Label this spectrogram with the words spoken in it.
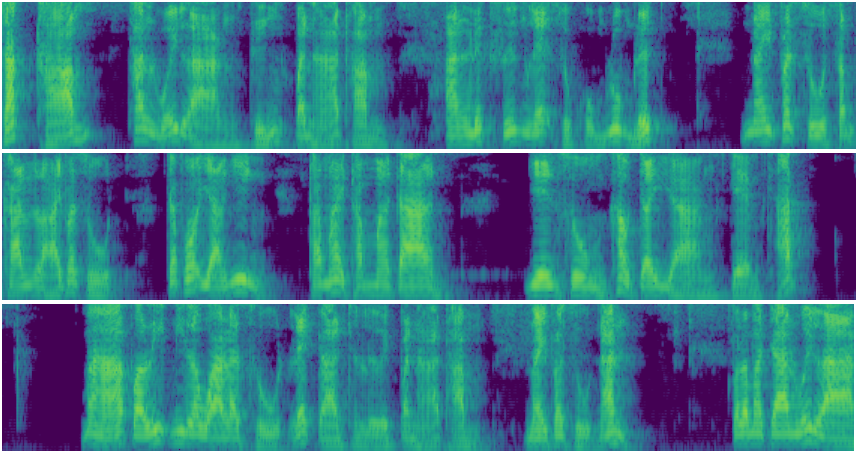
ซักถามท่านเหวยหลางถึงปัญหาธรรม อันลึกซึ้งและสุขุมลุ่มลึก ในพระสูตรสำคัญหลายพระสูตร เฉพาะอย่างยิ่งทำให้ธรรมาจารย์ เยนซุงเข้าใจอย่างแจ่มชัด มหาปรินิลวาลสูตรและการเฉลยปัญหาธรรมในพระสูตรนั้น ปรมาจารย์ไว้ลาง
